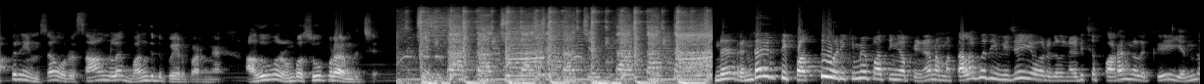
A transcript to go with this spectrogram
அப்பீரியன்ஸா ஒரு சாங்ல வந்துட்டு போயிருப்பாருங்க. அதுவும் ரொம்ப சூப்பரா இருந்துச்சு. இந்த ரெண்டாயிரத்தி பத்து வரைக்குமே பாத்தீங்க அப்படின்னா நம்ம தளபதி விஜய் அவர்கள் நடிச்ச படங்களுக்கு எந்த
